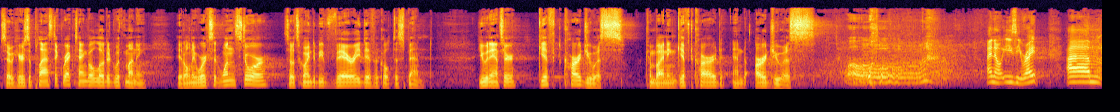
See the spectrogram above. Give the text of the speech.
so here's a plastic rectangle loaded with money. It only works at one store, so it's going to be very difficult to spend. You would answer, Gift carduous, combining gift card and arduous. Whoa. I know, easy, right? Um,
